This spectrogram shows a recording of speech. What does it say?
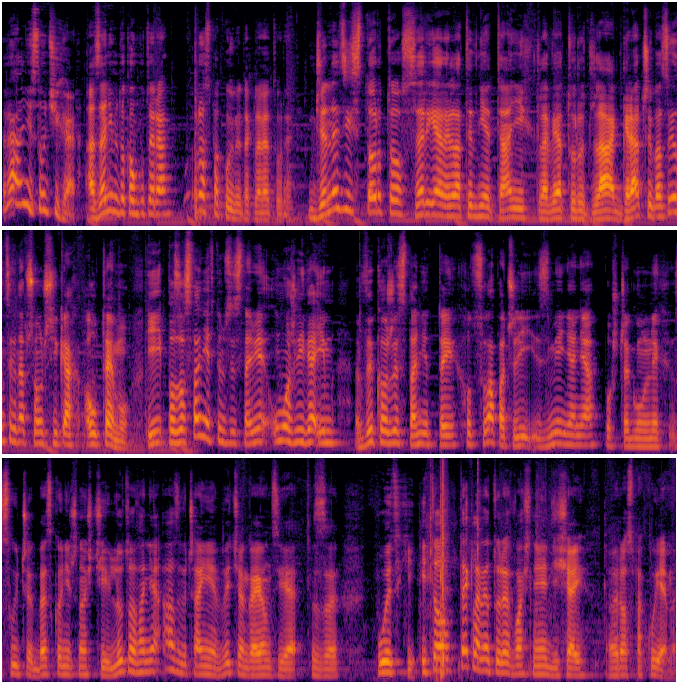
realnie są ciche. A zanim do komputera, rozpakujmy te klawiatury. Genesis Store to seria relatywnie tanich klawiatur dla graczy bazujących na przełącznikach Autemu i pozostanie w tym systemie umożliwia im wykorzystanie tutaj hot swapa, czyli zmieniania poszczególnych switchy bez konieczności lutowania, a zwyczajnie wyciągając je z płytki. I to tę klawiaturę właśnie dzisiaj rozpakujemy.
